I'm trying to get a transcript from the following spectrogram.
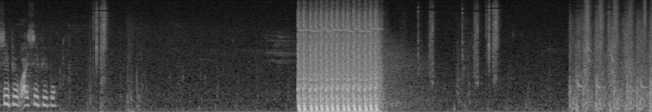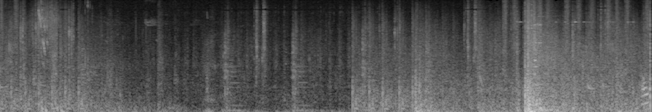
I see people, I see people. Help.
